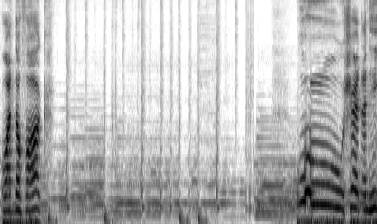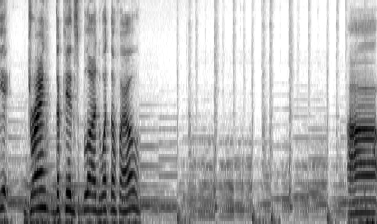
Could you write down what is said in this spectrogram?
What the fuck? Ooh, shit, and he drank the kid's blood. What the hell? Uh...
